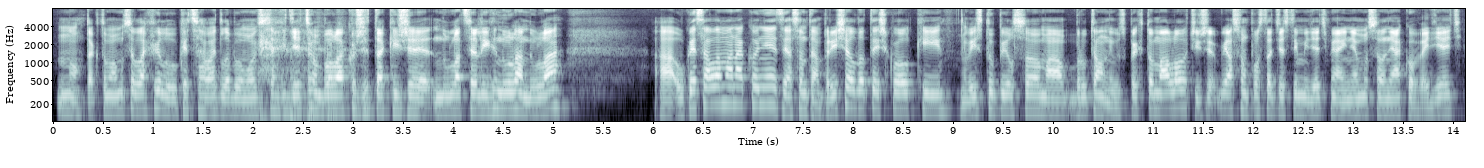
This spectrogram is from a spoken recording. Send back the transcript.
No, tak to ma musela chvíľu ukecávať, lebo môj vzťah k deťom bol akože taký, že 0,00. A ukesala ma nakoniec, ja som tam prišiel do tej škôlky, vystúpil som a brutálny úspech to malo, čiže ja som v podstate s tými deťmi aj nemusel nejako vedieť,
